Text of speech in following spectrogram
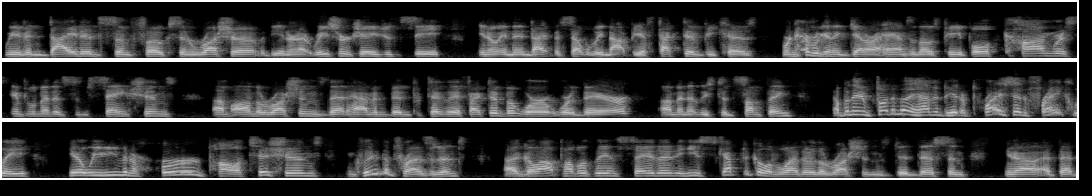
We've indicted some folks in Russia, the Internet Research Agency, you know, in indictments that will be not be effective because we're never going to get our hands on those people. Congress implemented some sanctions um, on the Russians that haven't been particularly effective, but were, were there um, and at least did something. Uh, but they fundamentally haven't paid a price. And frankly, you know, we've even heard politicians, including the president, uh, go out publicly and say that he's skeptical of whether the Russians did this. And you know, at that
